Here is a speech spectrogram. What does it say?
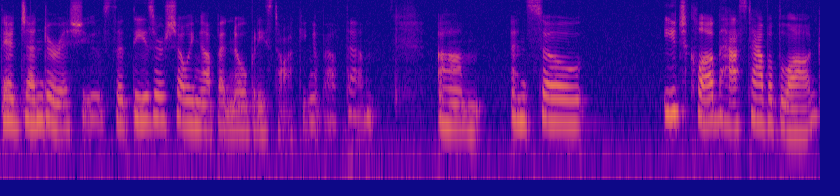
they're gender issues, that these are showing up and nobody's talking about them. Um, and so each club has to have a blog.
